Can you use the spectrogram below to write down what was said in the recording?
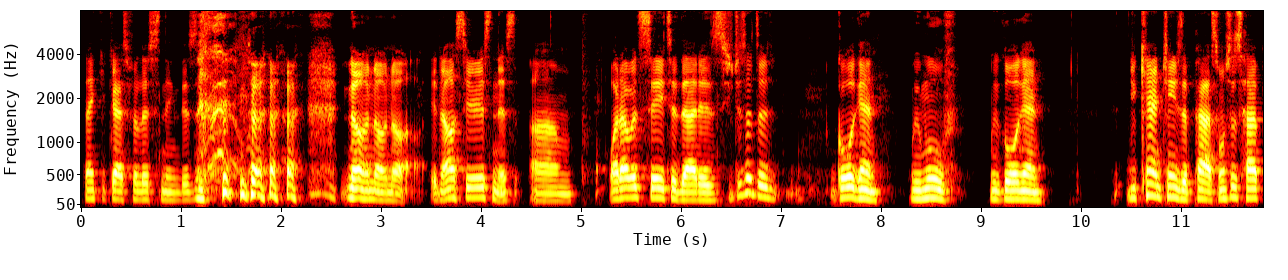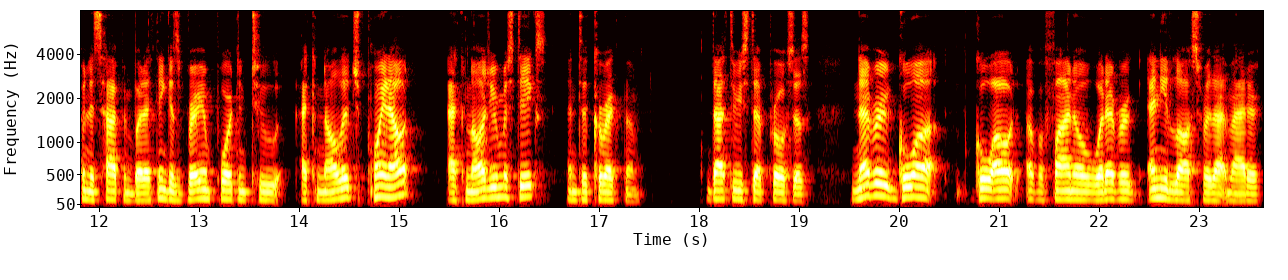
Thank you guys for listening. This no, no, no. In all seriousness, um, what I would say to that is you just have to go again. We move. We go again. You can't change the past. Once it's happened, it's happened. But I think it's very important to acknowledge, point out, acknowledge your mistakes, and to correct them. That three-step process. Never go out, go out of a final, whatever, any loss for that matter,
